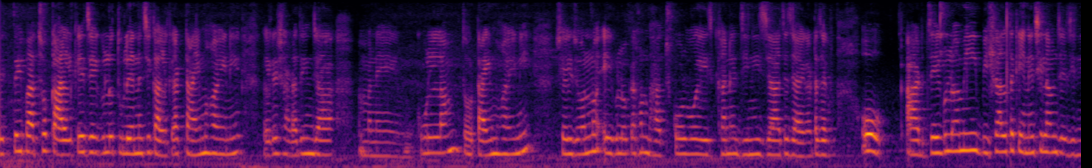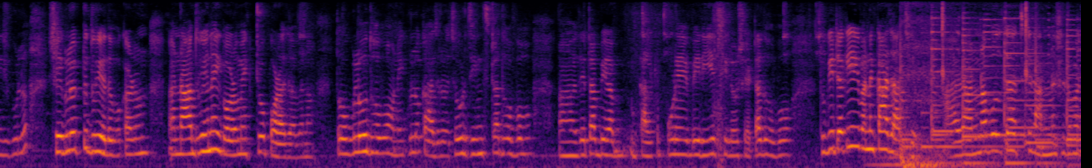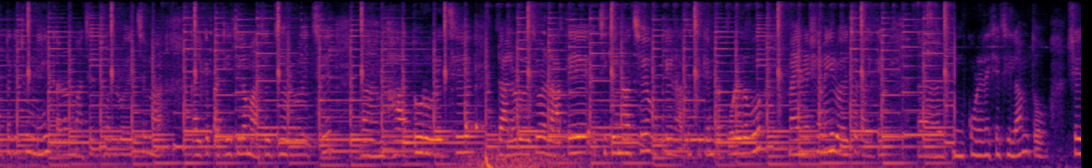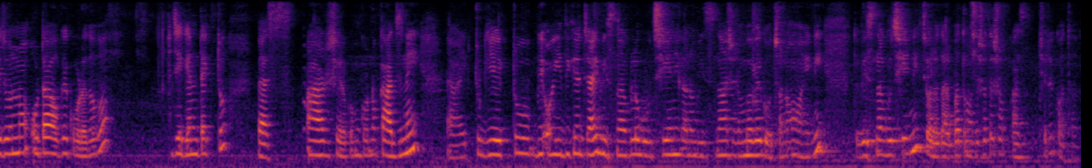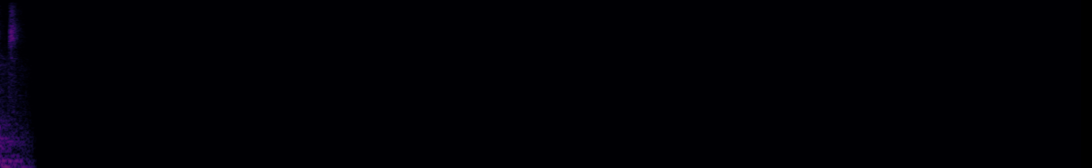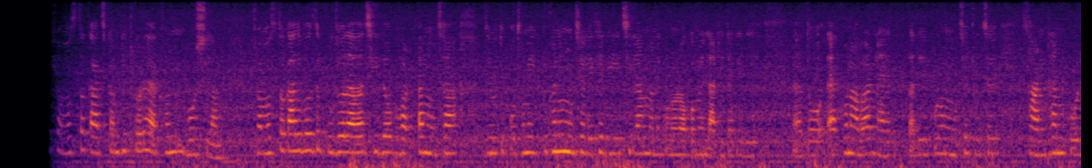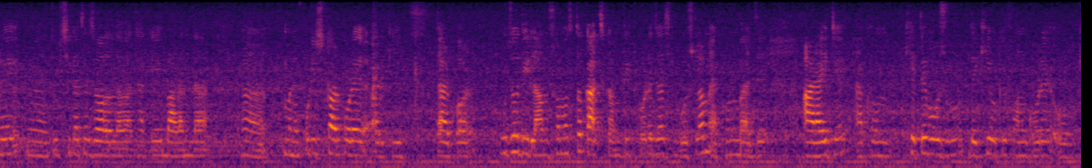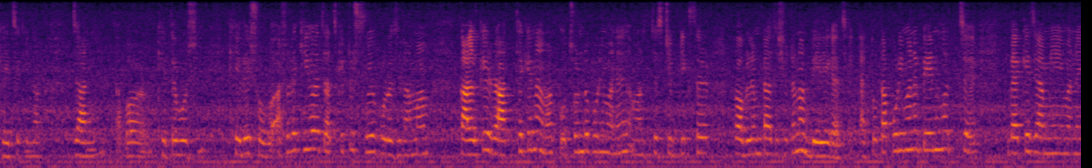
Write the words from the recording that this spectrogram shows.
দেখতেই পাচ্ছ, কালকে যেগুলো তুলে এনেছি, কালকে আর টাইম হয়নি। কালকে সারাদিন যা মানে করলাম তো টাইম হয়নি। সেই জন্য এইগুলোকে এখন ভাজ করব, এইখানে জিনিস যা আছে, জায়গাটা জায়গা ও, আর যেগুলো আমি বিশাল থেকে এনেছিলাম যে জিনিসগুলো, সেগুলো একটু ধুয়ে দেবো। কারণ না ধুয়ে না এই গরমে একটুও পরা যাবে না। তো ওগুলোও ধোবো, অনেকগুলো কাজ রয়েছে। ওর জিন্সটা ধোবো যেটা কালকে পরে বেরিয়েছিল সেটা ধোবো। টুকিটাকি মানে কাজ আছে। আর রান্না বলতে আজকে রান্না সেরকম একটা কিছু নেই, কারণ মাছের ঝোল রয়েছে। মা কালকে পাঠিয়েছিল মাছের ঝোল রয়েছে ভাতও রয়েছে, ডালও রয়েছে। রাতে চিকেন আছে, ওকে রাতে চিকেনটা করে দেবো। ম্যারিনেশনেই রয়েছে কালকে করে রেখেছিলাম। তো সেই জন্য ওটা ওকে করে দেবো। চিকেনটা একটু, ব্যাস। আর সেরকম কোনো কাজ নেই। একটু গিয়ে একটু ওই দিকে যাই, বিছনাগুলো গুছিয়ে নিই, কারণ বিছনা সেরকমভাবে গোছানো হয়নি। তো বিছনা গুছিয়ে নিই, চলো তারপর তোমাদের সাথে সব কাজ ছেড়ে কথা হচ্ছে। সমস্ত কাজ কমপ্লিট করে এখন বসলাম। সমস্ত কাজ বলতে পুজো দেওয়া ছিল, ঘরটা মোছা, যেহেতু প্রথমে একটুখানি মুছে রেখে দিয়েছিলাম মানে কোনো রকমের লাঠিটাকে দিয়ে। তো এখন আবার দিয়ে পুরো মুছে টুছে স্নান টান করে তুলসী গাছে জল দেওয়া থাকে, বারান্দা মানে পরিষ্কার করে আর কি। তারপর পুজো দিলাম, সমস্ত কাজ কমপ্লিট করে জাস্ট বসলাম। এখন বাজে আড়াইটে, এখন খেতে বসবো, দেখি ওকে ফোন করে ও খেয়েছে কিনা, জানি। তারপর খেতে বসি। খেতে শোবো। আসলে কি হয়েছে, আজকে একটু শুয়ে পড়েছিলাম। আমার কালকে রাত থেকে না আমার প্রচণ্ড পরিমাণে আমার যে স্টিপডিক্সের প্রবলেমটা আছে, সেটা না বেড়ে গেছে। এতটা পরিমাণে পেন হচ্ছে, ব্যাকে যে আমি মানে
